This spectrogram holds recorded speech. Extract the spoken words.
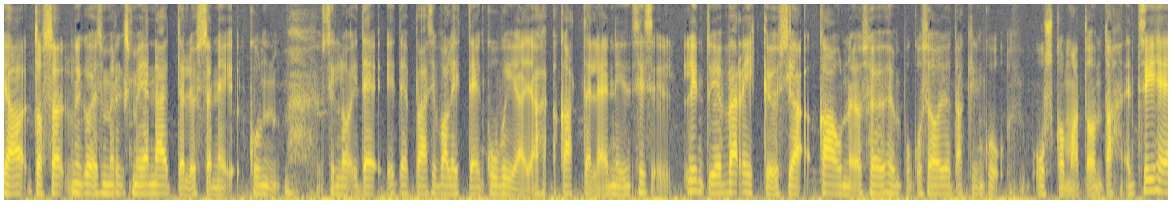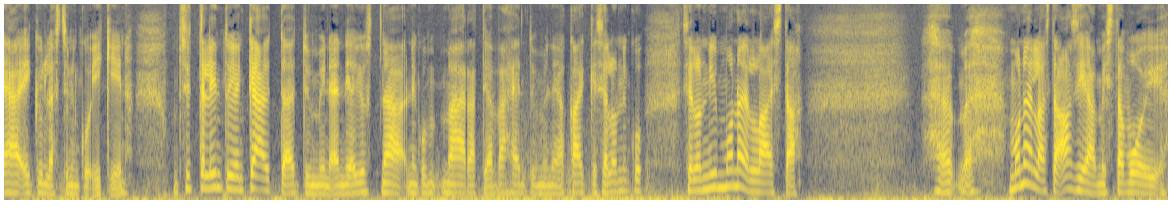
ja tuossa niin esimerkiksi meidän näyttelyssä, niin kun silloin itse pääsi valitteen kuvia ja kattelee, niin siis lintujen värikkyys ja kauneus, höyhenpuku, se on jotakin niin uskomatonta. Et siihen ei kyllästy niin ikinä. Mutta sitten lintujen käyttäytyminen ja just nämä niin määrät ja vähentyminen ja kaikki, siellä on niin, kuin, siellä on niin monenlaista monenlaista asiaa, mistä voi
